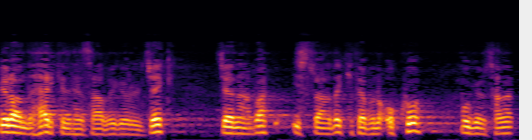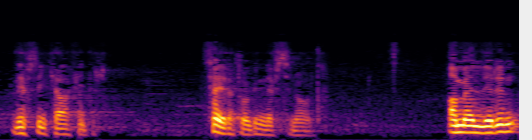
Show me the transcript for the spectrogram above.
Bir anda herkesin hesabı görülecek. Cenab-ı Hak İsra'da kitabını oku. Bugün sana nefsin kafidir. Seyret o gün nefsini orada. Amellerin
